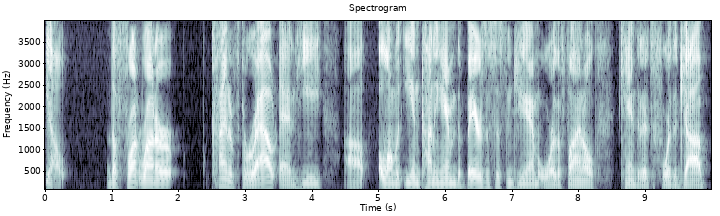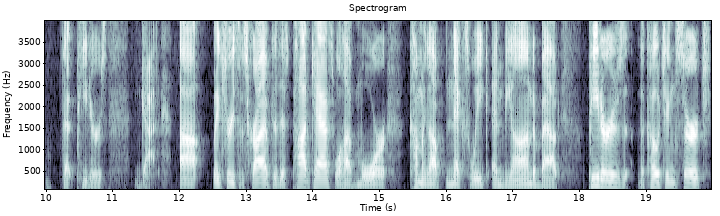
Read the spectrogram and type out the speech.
you know, the front runner kind of throughout, and he, uh, along with Ian Cunningham, the Bears assistant GM, or the final candidate for the job that Peters got. Uh, make sure you subscribe to this podcast. We'll have more coming up next week and beyond about Peters, the coaching search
